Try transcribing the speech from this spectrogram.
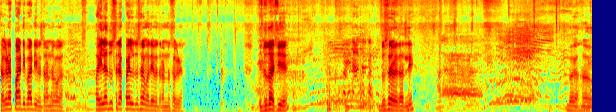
सगळ्या पाठी पाठी मित्रांनो बघा पहिल्या दुसऱ्या पहिल्या दुसऱ्यामध्ये मित्रांनो सगळ्या. ही दुधाची आहे. दुसऱ्या वेतातली. बघा हो.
